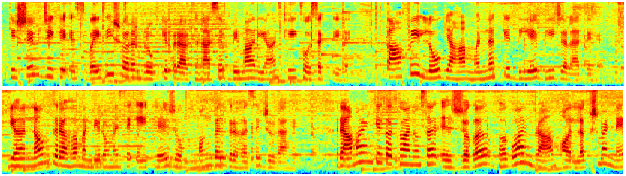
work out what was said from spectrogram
कि शिव जी के इस वैदीश्वरन रूप की प्रार्थना से बीमारियाँ ठीक हो सकती है। काफ़ी लोग यहाँ मन्नत के दिए भी जलाते हैं। यह नव ग्रह मंदिरों में से एक है जो मंगल ग्रह से जुड़ा है। रामायण के कथानुसार इस जगह भगवान राम और लक्ष्मण ने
